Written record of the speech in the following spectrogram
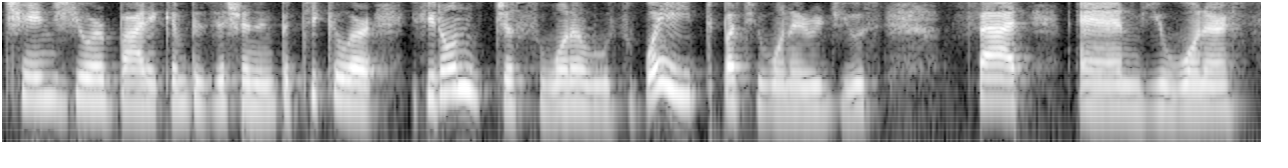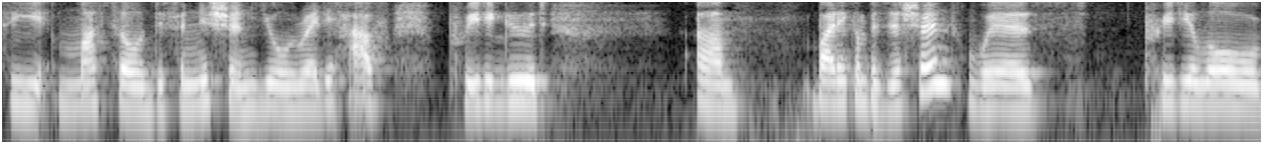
change your body composition. In particular, if you don't just want to lose weight, but you want to reduce fat and you want to see muscle definition, you already have pretty good um, body composition with pretty low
